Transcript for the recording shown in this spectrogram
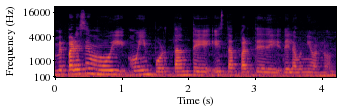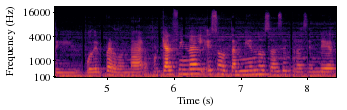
Me parece muy, muy importante esta parte de, de la unión, ¿no? De poder perdonar, porque al final eso también nos hace trascender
